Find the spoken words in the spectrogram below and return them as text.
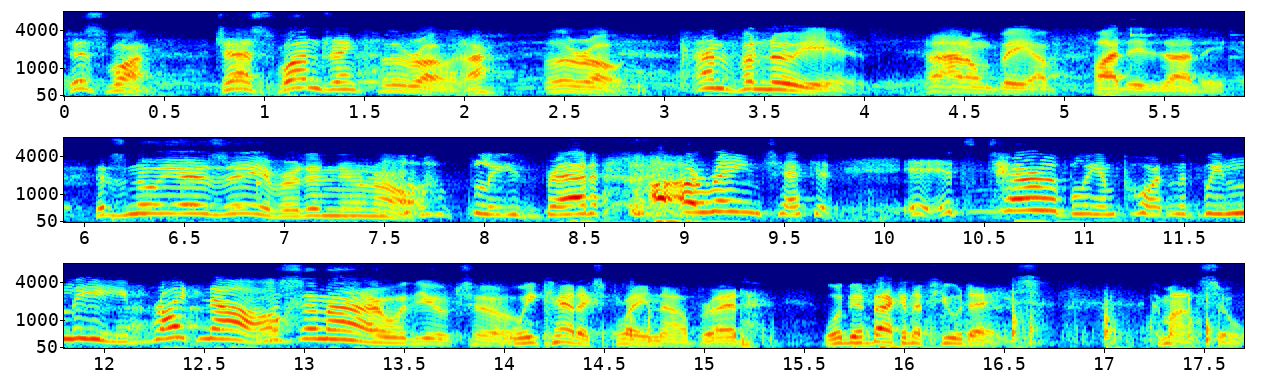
Just one. Just one drink for the road, huh? For the road. And for New Year's. Ah, don't be a fuddy-duddy. It's New Year's Eve, or didn't you know? Oh, please, Brad, a, a rain check. It, it's terribly important that we leave right now. What's the matter with you two? We can't explain now, Brad. We'll be back in a few days. Come on, Sue.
